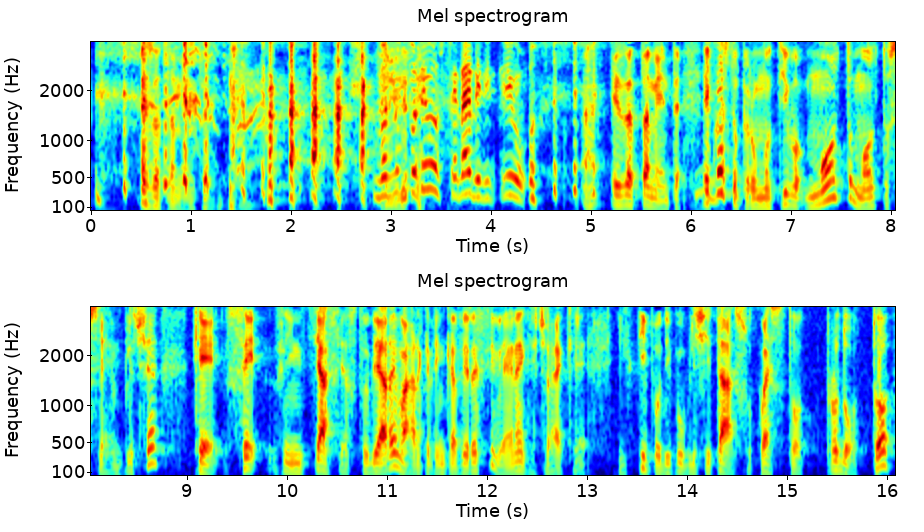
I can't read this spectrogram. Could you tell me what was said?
Esattamente. Ma non potevo sperare di più. Ah, esattamente. E questo per un motivo molto molto semplice che se iniziassi a studiare marketing capiresti bene, cioè che il tipo di pubblicità su questo prodotto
